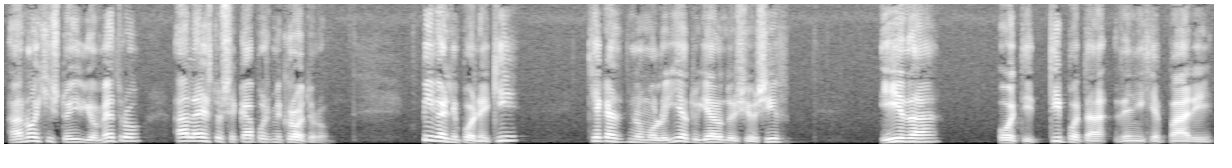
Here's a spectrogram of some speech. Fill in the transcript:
αν όχι στο ίδιο μέτρο, αλλά έστω σε κάπως μικρότερο. Πήγα λοιπόν εκεί και κατά την ομολογία του γέροντος Ιωσήφ είδα ότι τίποτα δεν είχε πάρει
